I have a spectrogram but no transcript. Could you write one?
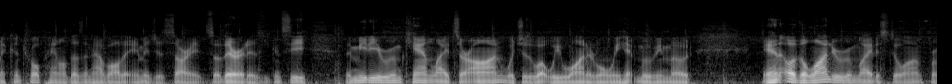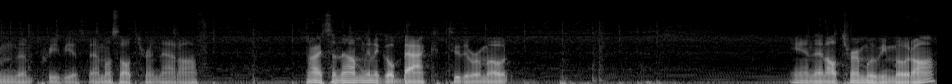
my control panel doesn't have all the images. Sorry. So there it is. You can see the media room can lights are on, which is what we wanted when we hit movie mode. And oh, the laundry room light is still on from the previous demo, so I'll turn that off. All right, so now I'm going to go back to the remote. And then I'll turn movie mode off.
